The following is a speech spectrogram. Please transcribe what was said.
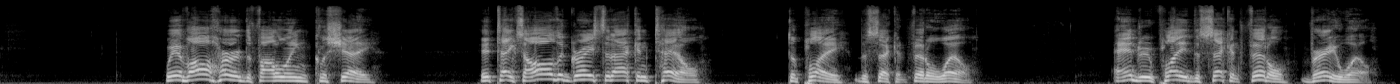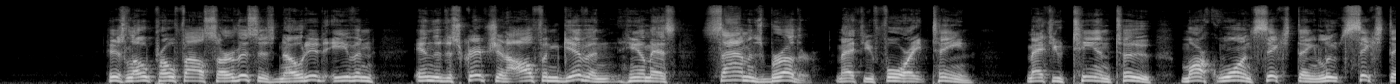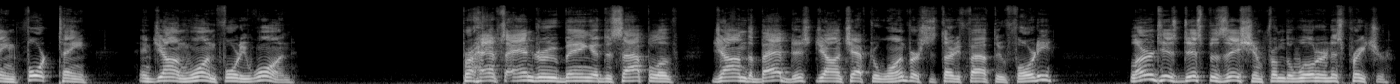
We have all heard the following cliche It takes all the grace that I can tell to play the second fiddle well. Andrew played the second fiddle very well. His low profile service is noted even in the description often given him as Simon's brother. Matthew 4:18, Matthew 10:2, Mark 1:16, Luke 16:14, and John 1:41. Perhaps Andrew being a disciple of John the Baptist, John chapter 1 verses 35 through 40, learned his disposition from the wilderness preacher.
